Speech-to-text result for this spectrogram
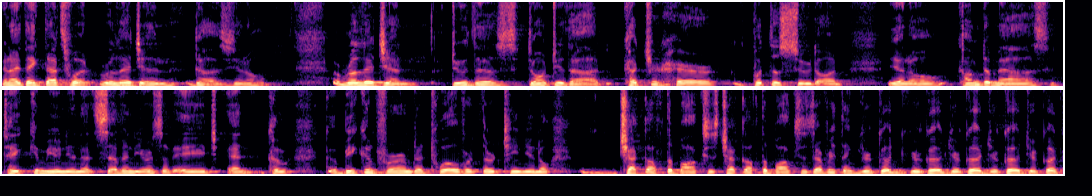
And I think that's what religion does, you know. Religion, do this, don't do that, cut your hair, put the suit on, you know, come to Mass, take communion at seven years of age, and com- be confirmed at 12 or 13, you know. Check off the boxes, check off the boxes, everything. You're good, you're good, you're good, you're good, you're good.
